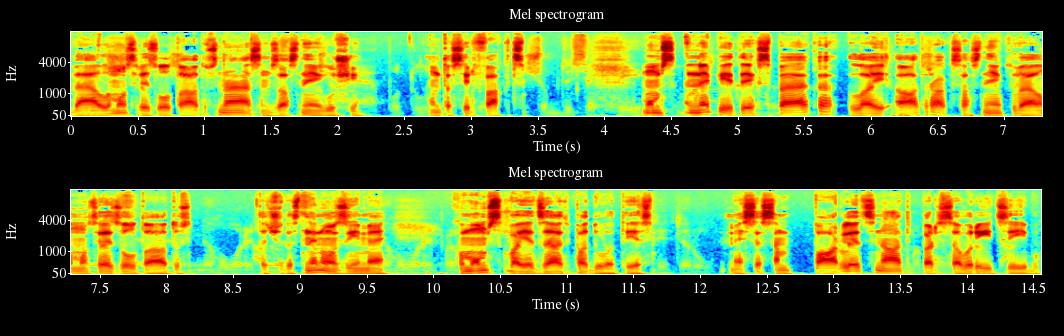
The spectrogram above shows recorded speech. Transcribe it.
vēlamos rezultātus neesam sasnieguši. Un tas ir fakts. Mums nepietiek spēka, lai ātrāk sasniegtu vēlamos rezultātus. Taču tas nenozīmē, ka mums vajadzētu padoties. Mēs esam pārliecināti par savu rīcību.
